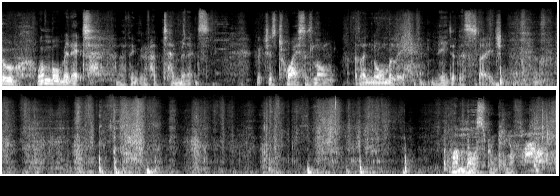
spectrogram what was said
Ooh, one more minute, and I think we've had 10 minutes which is twice as long as I normally need at this stage. One more sprinkling of flour.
